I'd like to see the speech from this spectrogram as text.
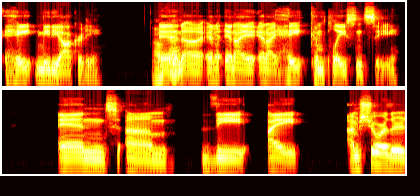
hate mediocrity. Okay. And uh and and I and I hate complacency. And um the I I'm sure there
